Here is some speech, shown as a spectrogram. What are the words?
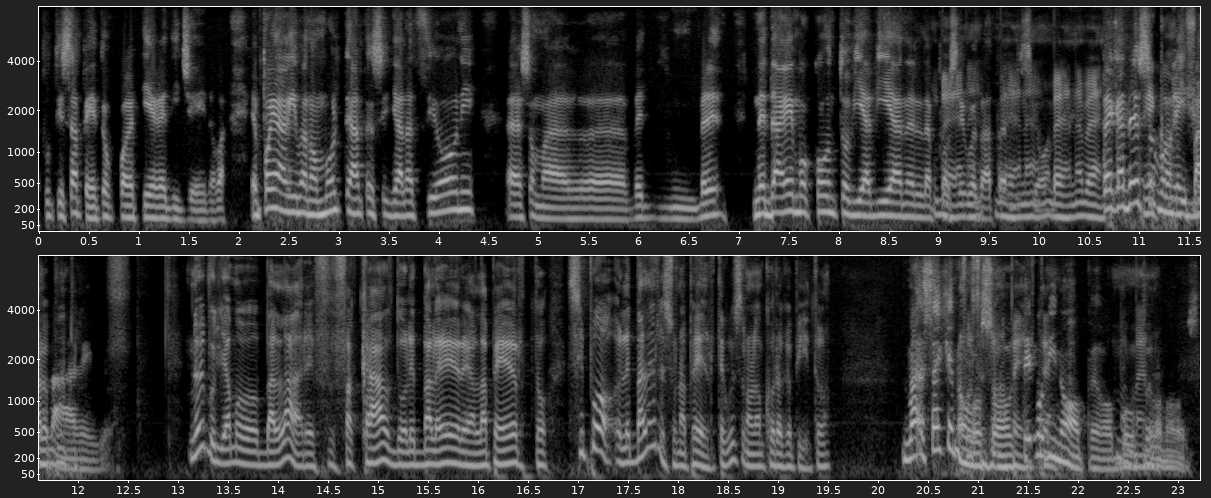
tutti sapete, un quartiere di Genova. E poi arrivano molte altre segnalazioni, eh, insomma, eh, ne daremo conto via via nel proseguo della trasmissione. Bene, bene, Perché adesso e vorrei ballare io. Noi vogliamo ballare, fa caldo, le balere all'aperto. Si può, le balere sono aperte, questo non l'ho ancora capito. Ma sai che non Forse lo so, temo di no però, boh, però so.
